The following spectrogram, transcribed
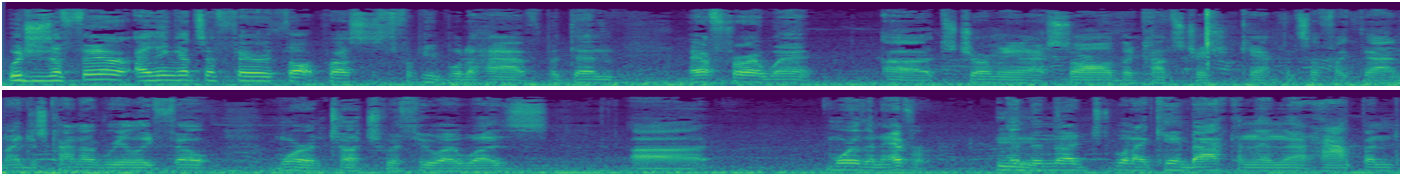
Which is a fair. I think that's a fair thought process for people to have. But then after I went uh, to Germany and I saw the concentration camp and stuff like that, and I just kind of really felt more in touch with who I was, uh, more than ever. And then I, when I came back, and then that happened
